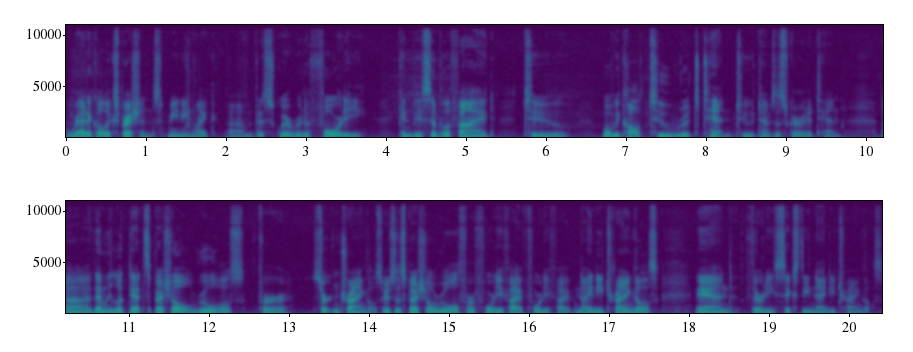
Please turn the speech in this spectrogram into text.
radical expressions, meaning like um, the square root of 40 can be simplified to what we call 2 root 10, 2 times the square root of 10. Uh, then we looked at special rules for certain triangles. There's a special rule for 45, 45, 90 triangles and 30, 60, 90 triangles.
